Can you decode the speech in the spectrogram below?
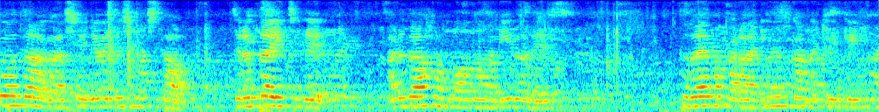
クォーターが終了いたしました。0対1でアルダーハンモーのリードです。ただいまから2分間の休憩に入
